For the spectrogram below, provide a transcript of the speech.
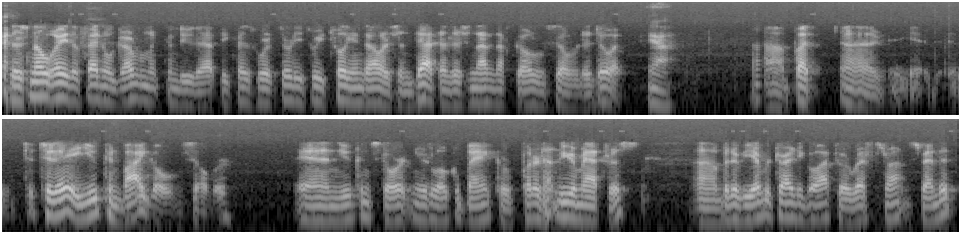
there's no way the federal government can do that because we're $33 trillion in debt and there's not enough gold and silver to do it. Yeah. Uh, but uh, t- today you can buy gold and silver and you can store it in your local bank or put it under your mattress. Uh, but have you ever tried to go out to a restaurant and spend it?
